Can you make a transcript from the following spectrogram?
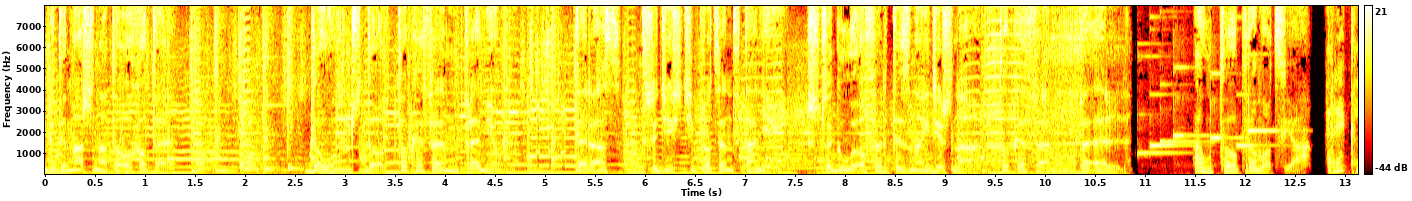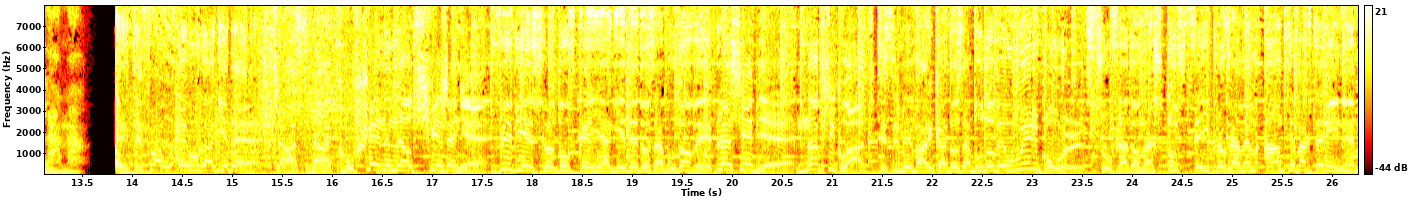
gdy masz na to ochotę. Dołącz do TOK FM Premium. Teraz 30% taniej. Szczegóły oferty znajdziesz na tokefm.pl. Autopromocja. Reklama. RTV Euro AGD. Czas na kuchenne odświeżenie. Wybierz lodówkę AGD do zabudowy dla siebie. Na przykład zmywarka do zabudowy Whirlpool z szufladą na sztuczce i programem antybakteryjnym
